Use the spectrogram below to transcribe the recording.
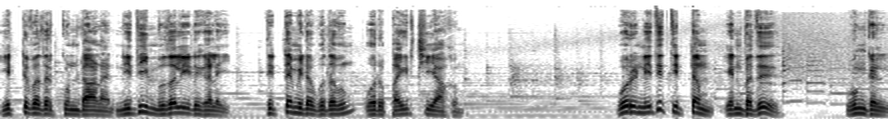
எட்டுவதற்குண்டான நிதி முதலீடுகளை திட்டமிட உதவும் ஒரு பயிற்சியாகும். ஒரு நிதி திட்டம் என்பது உங்கள்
